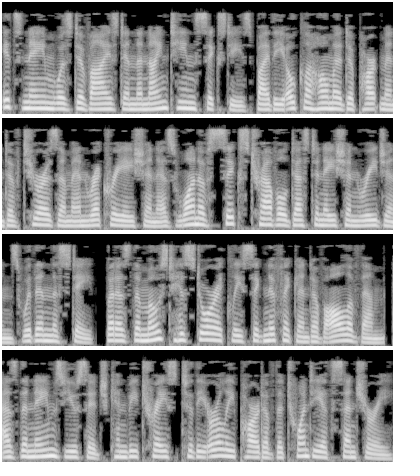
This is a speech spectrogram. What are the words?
Its name was devised in the 1960s by the Oklahoma Department of Tourism and Recreation as one of six travel destination regions within the state, but is the most historically significant of all of them, as the name's usage can be traced to the early part of the 20th century.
